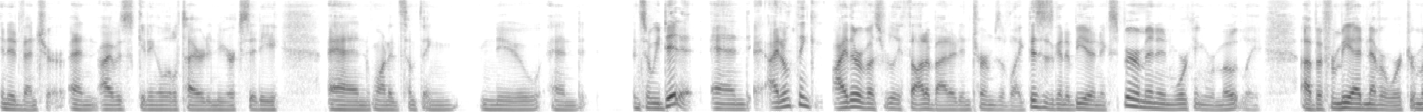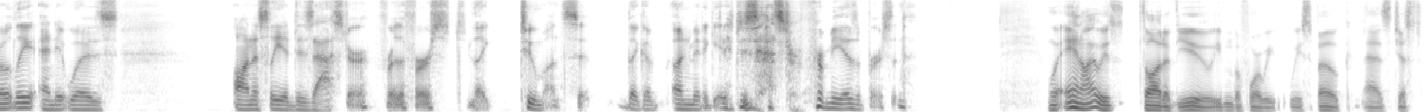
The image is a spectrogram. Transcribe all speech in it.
an adventure and i was getting a little tired in new york city and wanted something new and and so we did it and i don't think either of us really thought about it in terms of like this is going to be an experiment in working remotely uh, but for me i'd never worked remotely and it was honestly a disaster for the first like two months, like an unmitigated disaster for me as a person. Well, and I always thought of you, even before we, we spoke, as just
